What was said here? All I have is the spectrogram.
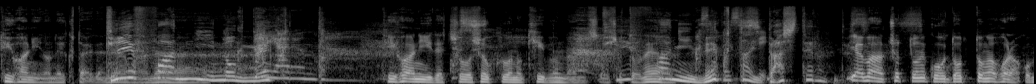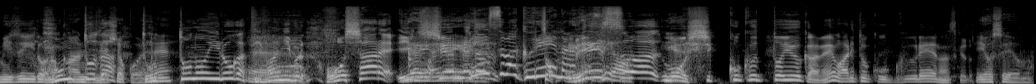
ティファニーのネクタイでねティファニーのネクやるんだ。ティファニーで朝食後の気分なんですよちょっとティファねニーネクタイ出してるんです。いやまあちょっとねこうドットがほらこう水色の本当だ感じでしょこドッれね。トの色がティファニーブルー、おしゃれ。一瞬目だベースはグレーなんそうベースですよ。はもう漆黒というかね割とこうグレーなんですけど。よせよも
